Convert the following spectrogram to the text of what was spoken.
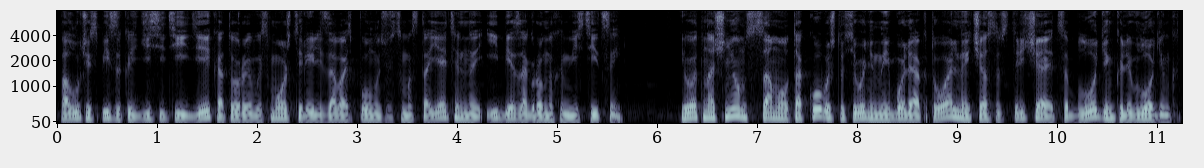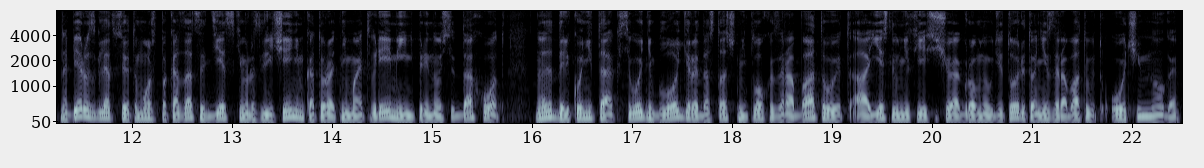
получит список из 10 идей, которые вы сможете реализовать полностью самостоятельно и без огромных инвестиций. И вот начнем с самого такого, что сегодня наиболее актуально и часто встречается – блогинг или влогинг. На первый взгляд все это может показаться детским развлечением, которое отнимает время и не приносит доход. Но это далеко не так. Сегодня блогеры достаточно неплохо зарабатывают, а если у них есть еще и огромная аудитория, то они зарабатывают очень много.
